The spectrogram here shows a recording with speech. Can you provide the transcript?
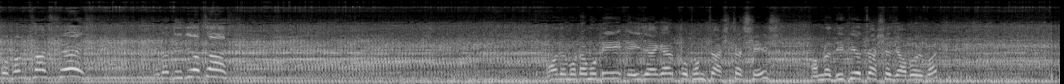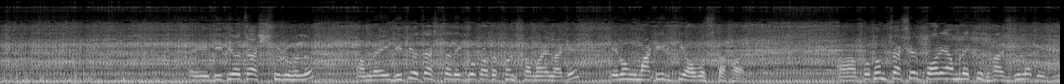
প্রথম চাষ শেষ এটা দ্বিতীয় চাষ। আমাদের মোটামুটি এই জায়গার প্রথম চাষটা শেষ। আমরা দ্বিতীয় চাষে যাব এবার। এই দ্বিতীয় চাষ শুরু হলো। আমরা এই দ্বিতীয় চাষটা দেখব কতক্ষণ সময় লাগে এবং মাটির কি অবস্থা হয়। প্রথম চাষের পরে আমরা একটু ঘাসগুলো দেখি।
